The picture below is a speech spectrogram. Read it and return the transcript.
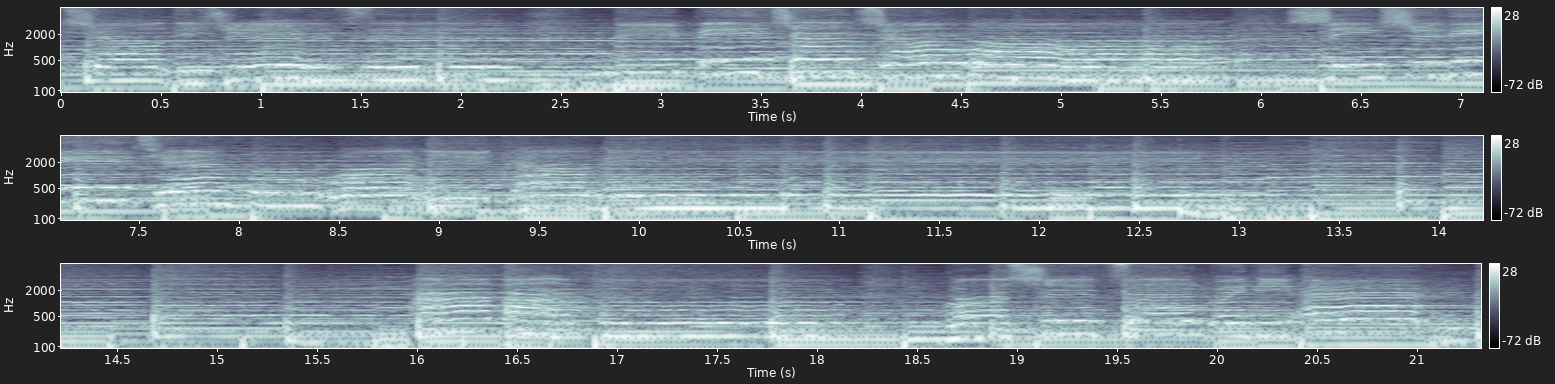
求的日子，你必拯救我。心事的天赋，我依靠你。阿爸父，我是尊贵的儿女，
